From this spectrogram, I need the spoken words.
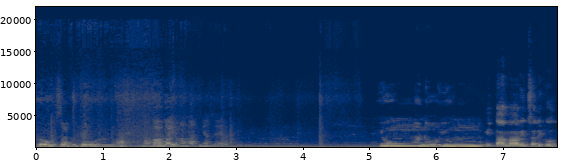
Oo, sabi ko, Mababa yung angat niya, sir. yung ano, yung, May tama rin sa likod.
